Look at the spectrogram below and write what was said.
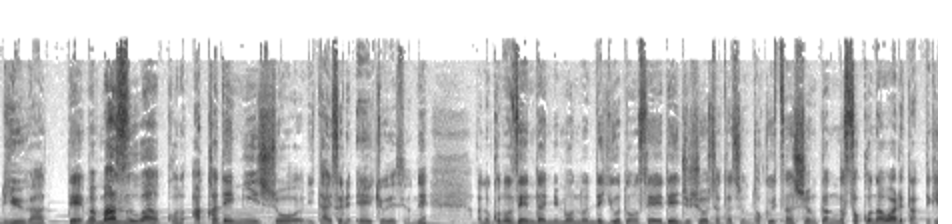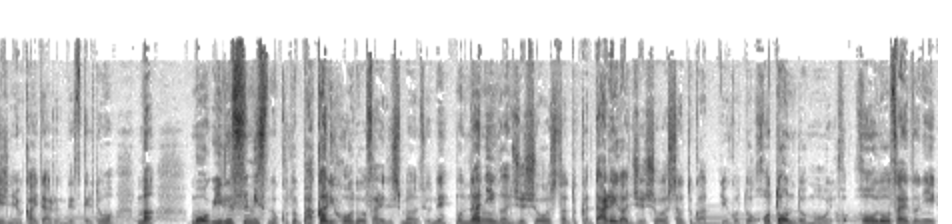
理由があって、まあ、まずはこのアカデミー賞に対する影響ですよね。あの、この前代未聞の出来事のせいで受賞者たちの特別な瞬間が損なわれたって記事には書いてあるんですけれども、まあ、もうウィル・スミスのことばかり報道されてしまうんですよね。もう何が受賞したとか、誰が受賞したとかっていうことをほとんどもう報道されずに、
